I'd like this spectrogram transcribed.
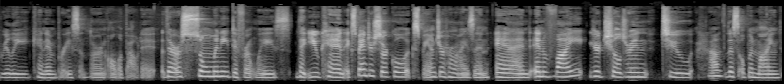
really can embrace and learn all about it. There are so many different ways that you can expand your circle, expand your horizon, and invite your children to have this open mind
